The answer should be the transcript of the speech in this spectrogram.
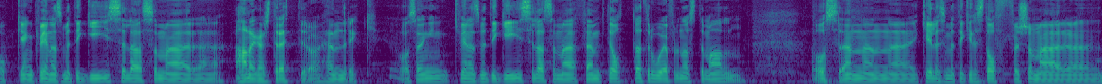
Och en kvinna som heter Gisela som är, eh, han är kanske 30 då, Henrik. Och sen en kvinna som heter Gisela som är 58 tror jag från Östermalm. Och sen en eh, kille som heter Kristoffer som är eh,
